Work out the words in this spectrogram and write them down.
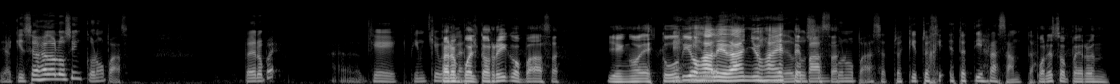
Y aquí se de los cinco, no pasa. Pero pues, que tienen que ver Pero en Puerto Rico pasa. Y en en estudios aledaños a este GW5 pasa. no pasa. Esto, aquí, esto, es, esto es tierra santa. Por eso, pero en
